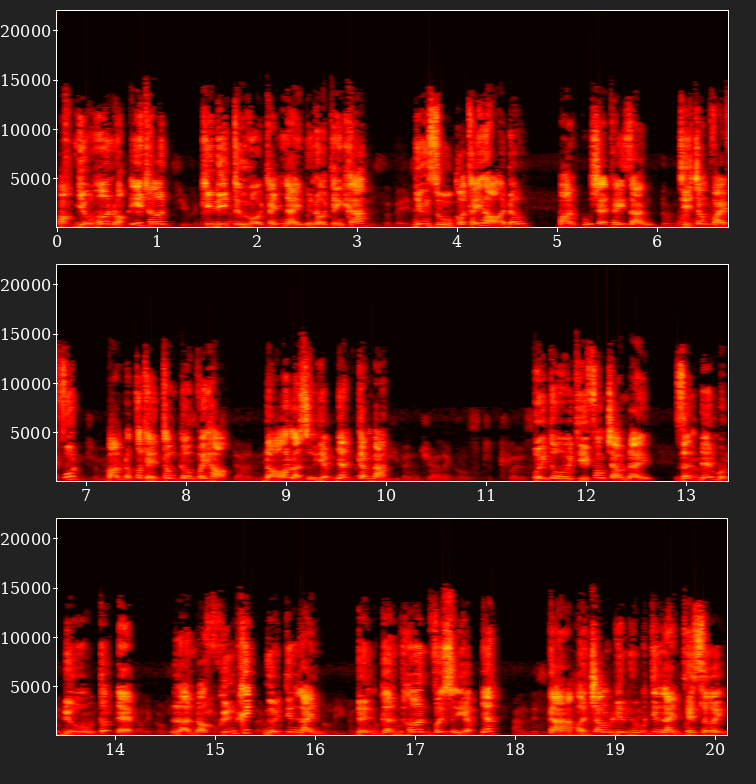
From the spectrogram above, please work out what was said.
hoặc nhiều hơn hoặc ít hơn, khi đi từ hội thánh này đến hội thánh khác. Nhưng dù có thấy họ ở đâu, bạn cũng sẽ thấy rằng chỉ trong vài phút bạn đã có thể thông công với họ. Đó là sự hiệp nhất căn bản. Với tôi thì phong trào này dẫn đến một điều tốt đẹp là nó khuyến khích người tin lành đến gần hơn với sự hiệp nhất, cả ở trong Liên hữu tin lành thế giới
